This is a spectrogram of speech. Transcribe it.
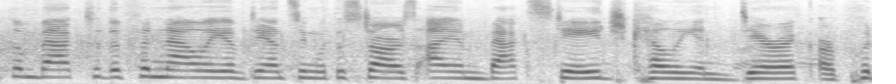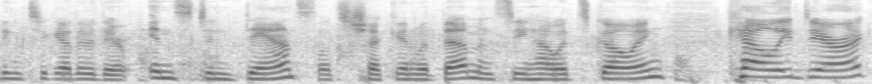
Welcome back to the finale of Dancing with the Stars. I am backstage. Kellie and Derek are putting together their instant dance. Let's check in with them and see how it's going. Kellie, Derek,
